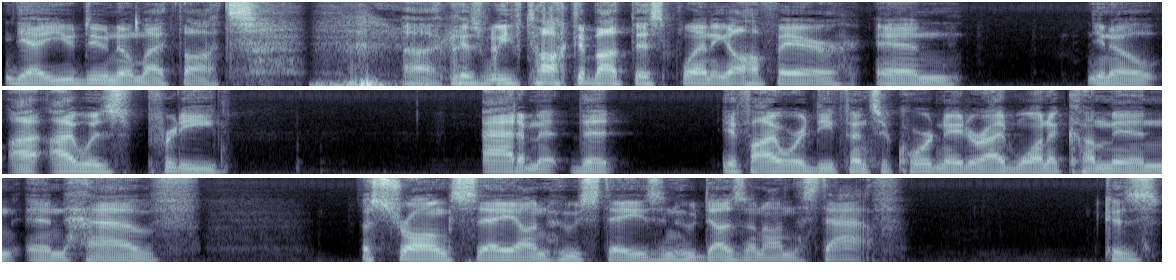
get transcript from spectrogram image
Yeah, you do know my thoughts because uh, we've talked about this plenty off air, and you know I, I was pretty adamant that if I were a defensive coordinator, I'd want to come in and have a strong say on who stays and who doesn't on the staff. Because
